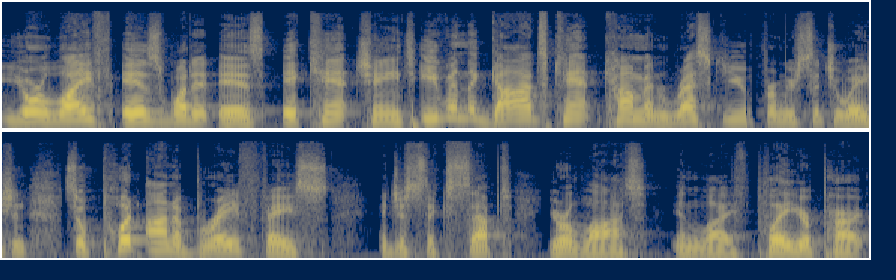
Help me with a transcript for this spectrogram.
your life is what it is. It can't change. Even the gods can't come and rescue you from your situation. So put on a brave face and just accept your lot in life. Play your part.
